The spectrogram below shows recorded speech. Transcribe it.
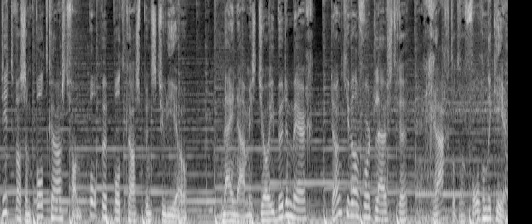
Dit was een podcast van popuppodcast.studio. Mijn naam is Joey Buddenberg. Dankjewel voor het luisteren en graag tot een volgende keer.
